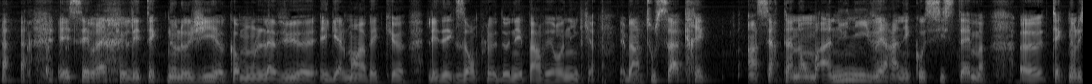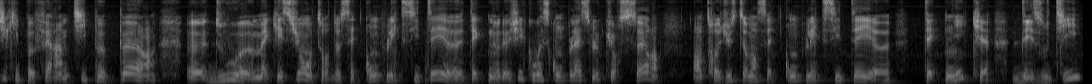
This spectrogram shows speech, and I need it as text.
et c'est vrai que les technologies, comme on l'a vu également avec les exemples donnés par Véronique, eh ben, tout ça crée un certain nombre, un univers, un écosystème euh, technologique qui peut faire un petit peu peur. Euh, d'où euh, ma question autour de cette complexité technologique. Où est-ce qu'on place le curseur entre justement cette complexité technique des outils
